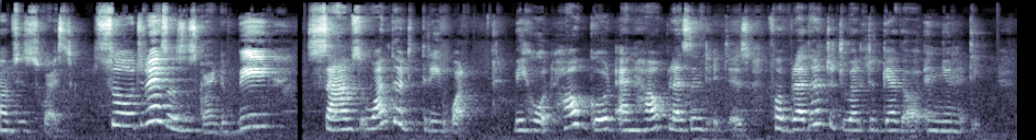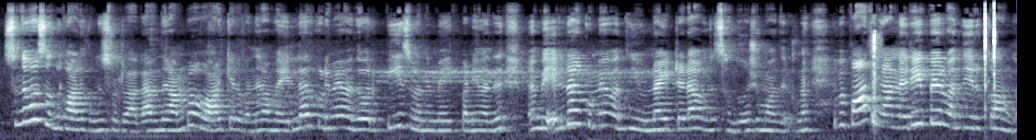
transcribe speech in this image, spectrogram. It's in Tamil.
name of Jesus Christ. So today's verse is going to be Psalms 133 1. Behold, how good and how pleasant it is for brethren to dwell together in unity. சுந்தர சொந்தக்காரனுக்கு வந்து சொல்கிறாரு வந்து நம்ம வாழ்க்கையில் வந்து நம்ம எல்லாருக்கூடயுமே வந்து ஒரு பீஸ் வந்து மேக் பண்ணி வந்து நம்ம எல்லாருக்குமே வந்து யுனைட்டடாக வந்து சந்தோஷமாக வந்து இருக்கணும். இப்போ பார்த்தீங்கன்னா நிறைய பேர் வந்து இருக்காங்க.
